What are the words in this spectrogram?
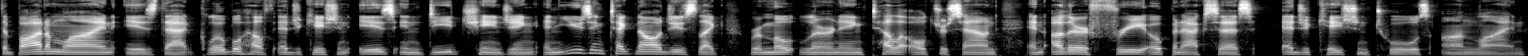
The bottom line is that global health education is indeed changing and using technologies like remote learning, teleultrasound, and other free open access education tools online.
